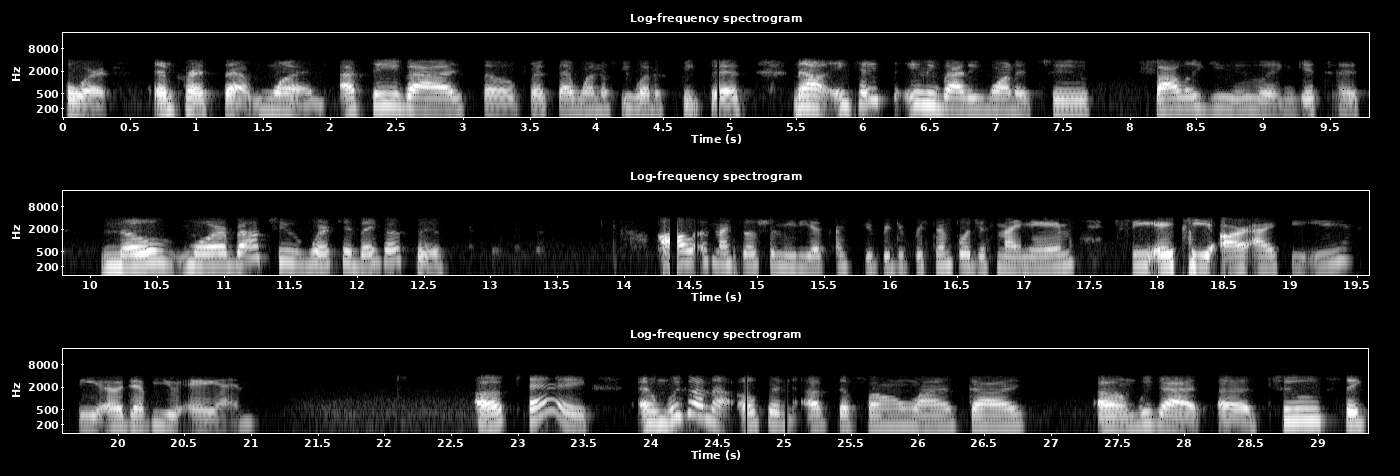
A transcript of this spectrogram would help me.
four and press that one. I see you guys, so press that one if you want to speak to us. Now, in case anybody wanted to follow you and get to know more about you, where can they go to? All of my social medias are super duper simple. Just my name, C A P R I C E C O W A N. Okay, and we're gonna open up the phone lines, guys. Um, we got uh two six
